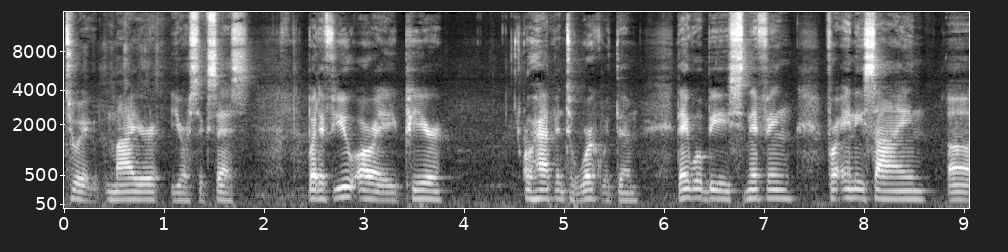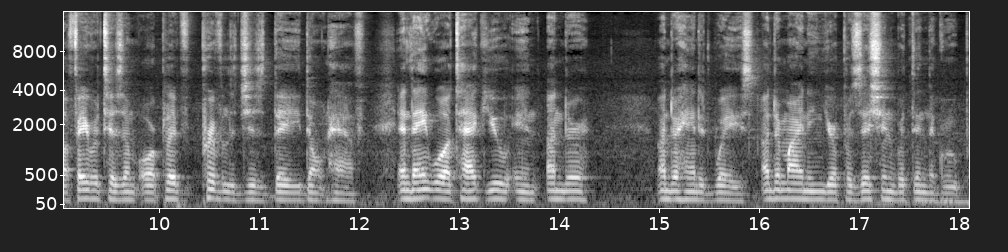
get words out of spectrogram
to admire your success. But if you are a peer or happen to work with them, they will be sniffing for any sign of favoritism or privileges they don't have, and they will attack you in under underhanded ways, undermining your position within the group.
